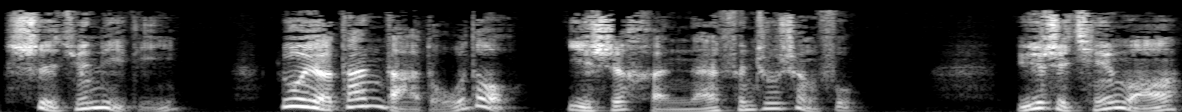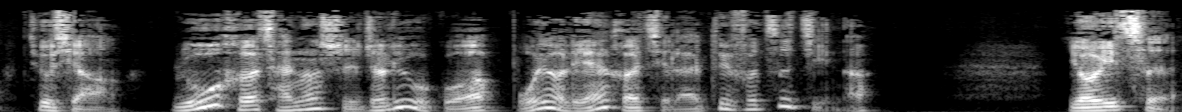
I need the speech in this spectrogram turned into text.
势均力敌，若要单打独斗，一时很难分出胜负。于是秦王就想，如何才能使这六国不要联合起来对付自己呢？有一次，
